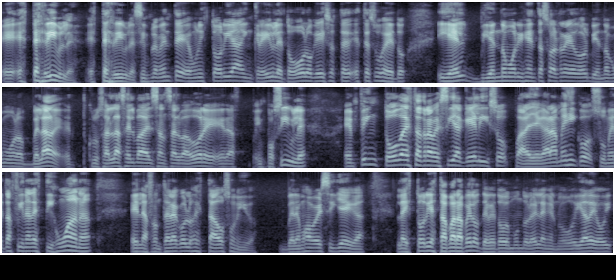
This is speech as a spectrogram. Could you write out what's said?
eh, es terrible, es terrible. Simplemente es una historia increíble todo lo que hizo este, este sujeto y él viendo morir gente a su alrededor, viendo como, ¿verdad? Eh, cruzar la selva del San Salvador era imposible. En fin, toda esta travesía que él hizo para llegar a México, su meta final es Tijuana, en la frontera con los Estados Unidos. Veremos a ver si llega. La historia está para pelos, debe todo el mundo leerla en el nuevo día de hoy.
